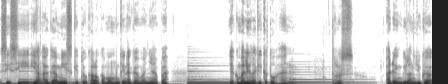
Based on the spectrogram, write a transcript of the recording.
sisi yang agamis gitu. Kalau kamu mungkin agamanya apa ya kembali lagi ke Tuhan. Terus ada yang bilang juga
